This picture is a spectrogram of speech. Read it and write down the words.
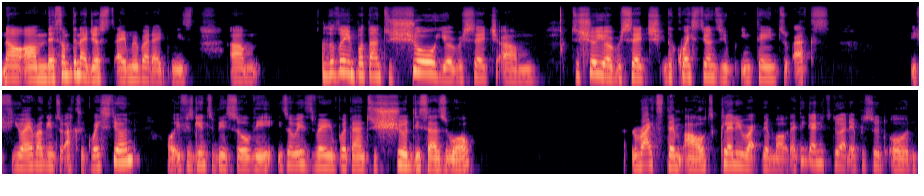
Now, um, there's something I just I remember that I missed. Um, it's also important to show your research um to show your research the questions you intend to ask. If you're ever going to ask a question or if it's going to be a survey, it's always very important to show this as well. write them out, clearly write them out. I think I need to do an episode on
